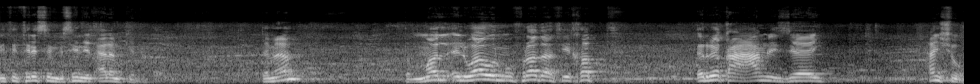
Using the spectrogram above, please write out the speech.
بتترسم بسن القلم كده. تمام؟ طب امال الواو المفردة في خط الرقعة عامل إزاي؟ هنشوف.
